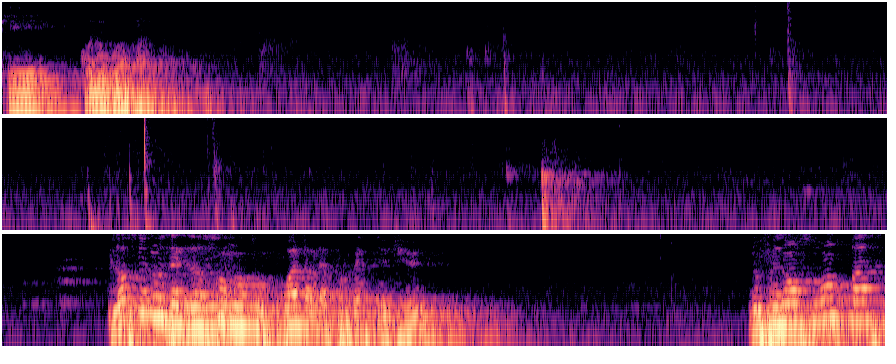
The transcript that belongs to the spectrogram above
qu'on ne voit pas. Lorsque nous exerçons notre foi dans la promesse de Dieu, nous faisons souvent face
